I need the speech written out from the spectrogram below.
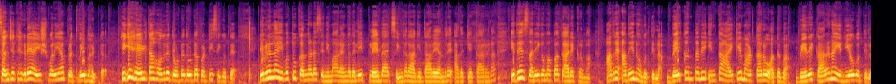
ಸಂಜಿತ್ ಹೆಗಡೆ ಐಶ್ವರ್ಯ ಪೃಥ್ವಿ ಭಟ್. ಹೀಗೆ ಹೇಳ್ತಾ ಹೋದರೆ ದೊಡ್ಡ ದೊಡ್ಡ ಪಟ್ಟಿ ಸಿಗುತ್ತೆ. ಇವರೆಲ್ಲ ಇವತ್ತು ಕನ್ನಡ ಸಿನಿಮಾ ರಂಗದಲ್ಲಿ ಪ್ಲೇಬ್ಯಾಕ್ ಸಿಂಗರ್ ಆಗಿದ್ದಾರೆ ಅಂದ್ರೆ ಅದಕ್ಕೆ ಕಾರಣ ಇದೇ ಸರಿಗಮಪ ಕಾರ್ಯಕ್ರಮ. ಆದರೆ ಅದೇನೋ ಗೊತ್ತಿಲ್ಲ. ಬೇಕಂತಾನೆ ಇಂಥ ಆಯ್ಕೆ ಮಾಡ್ತಾರೋ ಅಥವಾ ಬೇರೆ ಕಾರಣ ಇದೆಯೋ ಗೊತ್ತಿಲ್ಲ.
